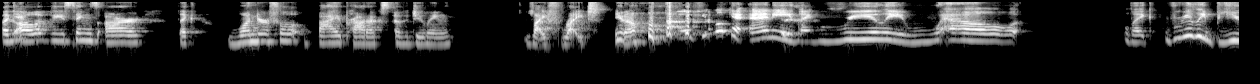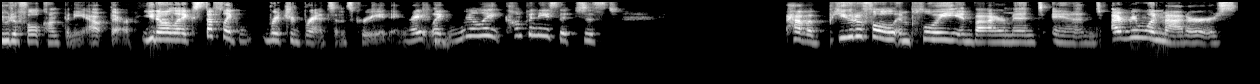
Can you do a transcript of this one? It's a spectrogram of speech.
like yeah. all of these things are like wonderful byproducts of doing life right you know well, if you look at any like really well like really beautiful company out there you know like stuff like richard branson's creating right like mm-hmm. really companies that just have a beautiful employee environment and everyone matters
